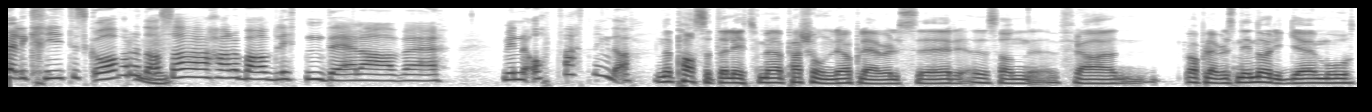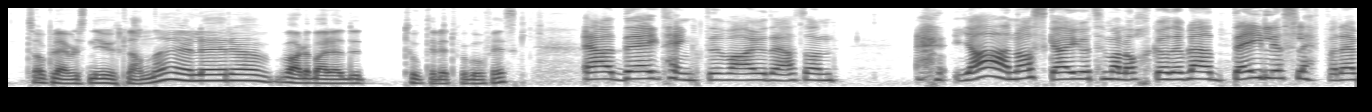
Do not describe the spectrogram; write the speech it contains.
veldig kritisk over det, da. Så har det bare blitt en del av eh, min oppfatning, da. Det passet det litt med personlige opplevelser eh, sånn fra opplevelsen i Norge mot opplevelsen i utlandet, eller eh, var det bare du tok det litt for god fisk? Ja, det jeg tenkte var jo det at sånn Ja, nå skal jeg jo til Mallorca, og det blir deilig å slippe det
